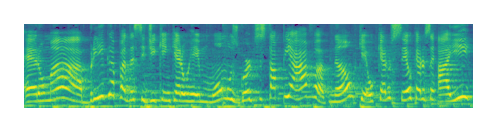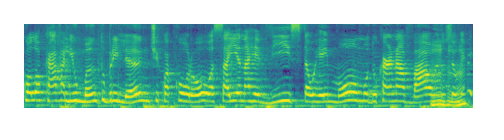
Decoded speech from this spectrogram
era uma briga pra decidir quem que era o rei Momo. Os gordos se estapeava. Não, porque eu quero ser, eu quero ser. Aí colocava ali o manto brilhante com a coroa, saía na revista, o rei Momo do carnaval, não sei o Uhum. quê.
